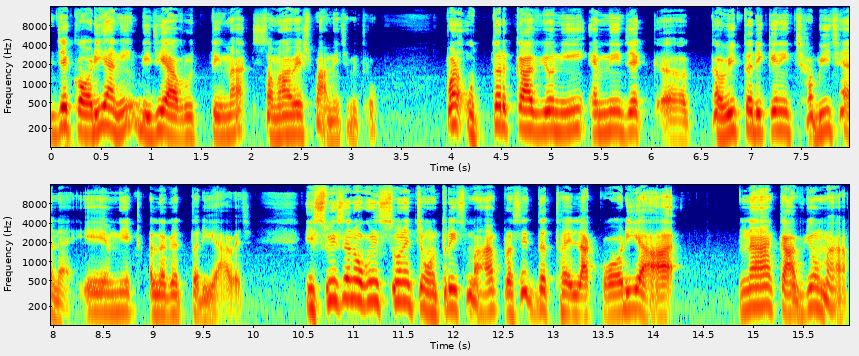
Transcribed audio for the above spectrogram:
જે કોડિયાની બીજી આવૃત્તિમાં સમાવેશ પામી છે મિત્રો. પણ ઉત્તર કાવ્યોની એમની જે કવિ તરીકેની છબી છે ને, એ એમની એક અલગ જ તરી આવે છે. ઈસવીસન ઓગણીસો ને ચોત્રીસમાં પ્રસિદ્ધ થયેલા કોડિયાના કાવ્યોમાં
